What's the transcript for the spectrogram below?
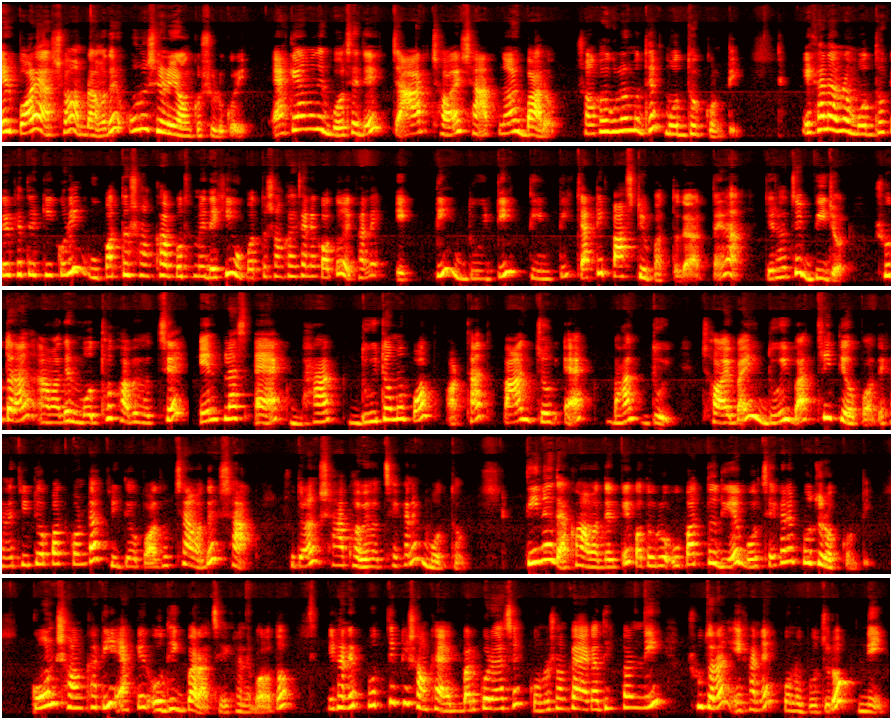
এরপরে আসো আমরা আমাদের অনুশীলনী অঙ্ক শুরু করি। একে আমাদের বলছে যে চার, ছয়, সাত, নয়, বারো সংখ্যাগুলোর মধ্যে মধ্যক কোনটি? এখানে আমরা মধ্যকের ক্ষেত্রে কি করি? উপাত্ত সংখ্যা প্রথমে দেখি, উপাত্ত সংখ্যা এখানে কত? এখানে একটি, দুইটি, তিনটি, চারটি, পাঁচটি উপাত্ত দেওয়া, তাই না? যেটা হচ্ছে বিজোড়। সুতরাং আমাদের মধ্যক হবে হচ্ছে এন প্লাস এক ভাগ দুইতম পদ, অর্থাৎ পাঁচ যোগ এক ভাগ দুই, ছয় বাই দুই বা তৃতীয় পদ। এখানে তৃতীয় পদ কোনটা? তৃতীয় পদ হচ্ছে আমাদের সাত। সুতরাং সাত হবে হচ্ছে এখানে মধ্যক। তিনে দেখো আমাদেরকে কতগুলো উপাত্ত দিয়ে বলছে এখানে প্রচুরক কোনটি কোন সংখ্যাটি একের অধিকবার আছে এখানে বলতো এখানে প্রত্যেকটি সংখ্যা একবার করে আছে, কোনো সংখ্যা একাধিকবার নেই, সুতরাং এখানে কোনো প্রচুরক নেই।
